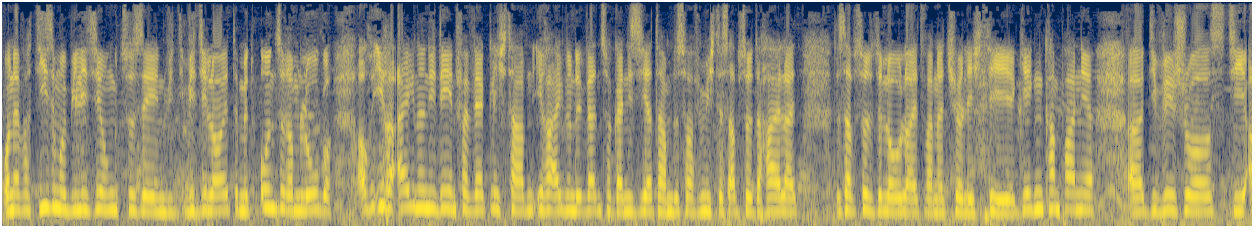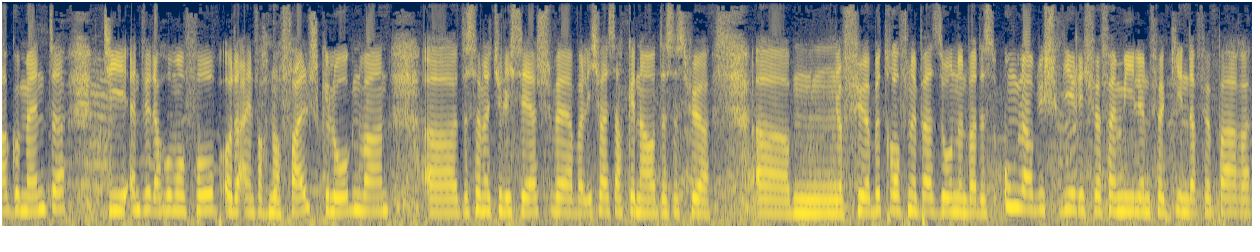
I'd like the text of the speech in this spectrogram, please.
und einfach diese Mobilisierung zu sehen, wie, wie die Leute mit unserem Logo auch ihre eigenen Ideen verwirklicht haben, ihre eigenen Events organisiert haben, das war für mich das absolute Highlight. Das absolute Lowlight war natürlich die Gegenkampagne äh, die Visuals, die Argumente, die entweder homophob oder einfach noch falsch gelogen waren. Äh, das war natürlich sehr schwer, weil ich weiß auch genau, dass es für, ähm, für betroffene Personen war das unglaublich schwierig, für Familien, für Kinder, für Paare,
